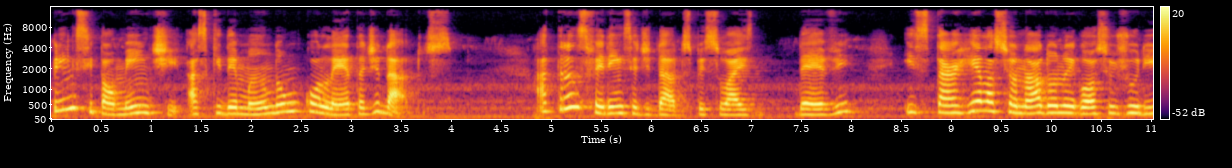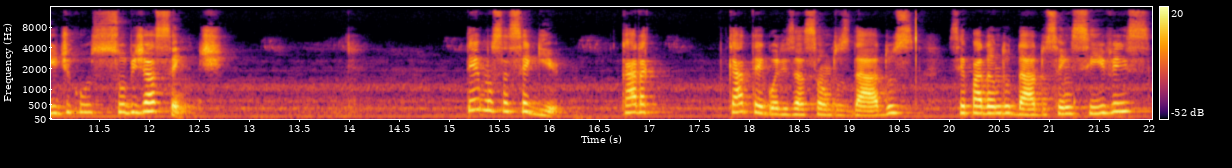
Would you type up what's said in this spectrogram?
principalmente as que demandam coleta de dados. A transferência de dados pessoais deve estar relacionado ao negócio jurídico subjacente. Temos a seguir categorização dos dados, separando dados sensíveis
